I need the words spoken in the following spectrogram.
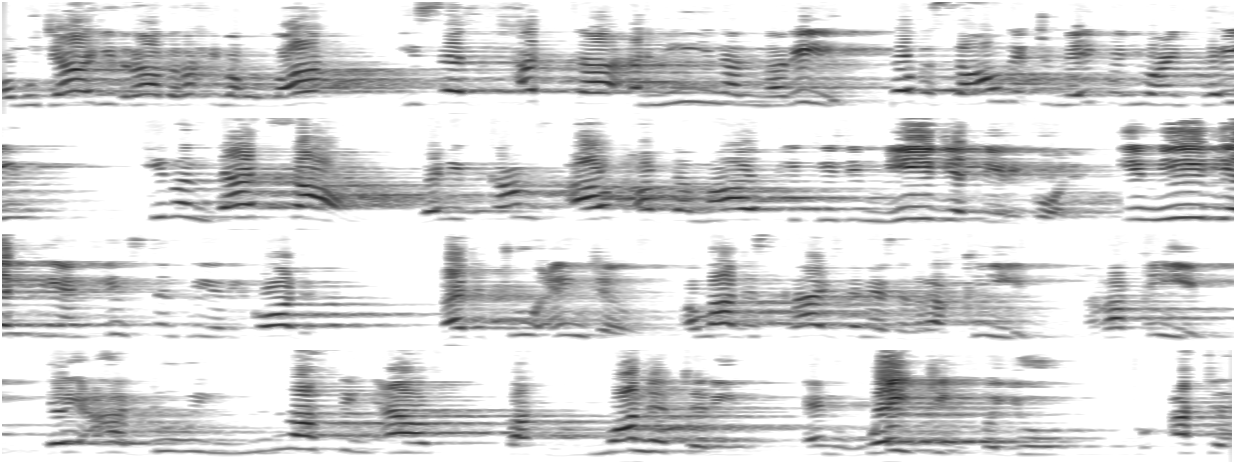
or Mujahid rather, rahimahullah, he says, Hatta Amin al Marid. So the sound that you make when you are in pain, even that sound, when it comes out of the mouth, it is immediately recorded. Immediately and instantly recorded by the two angels. Allah describes them as Raqib. Raqib. They are doing nothing else but monitoring and waiting for you utter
